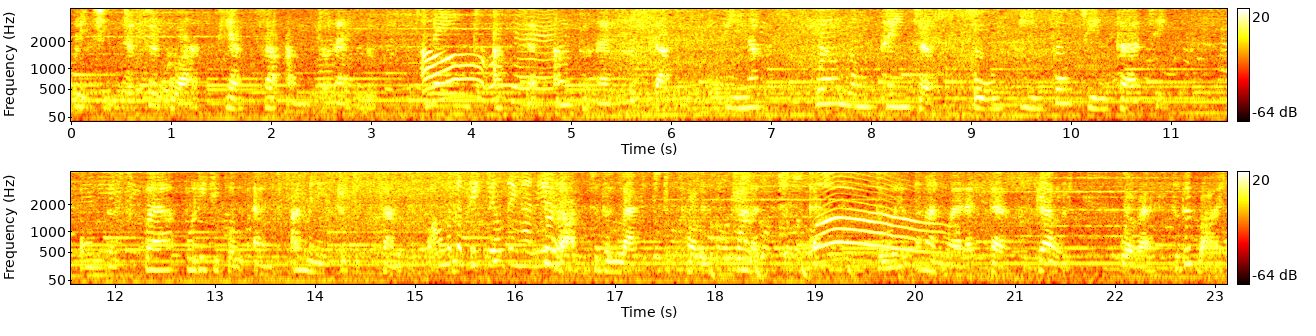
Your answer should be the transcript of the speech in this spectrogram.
reaching the circular Piazza Antonello, Oh, named after okay. Antonello da Messina, well-known painter born in 1430. On the square political and administrative center Oh, of look the city, building, are to the left the Province Palace. And Vittorio Emanuele III Gallery, whereas to the right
